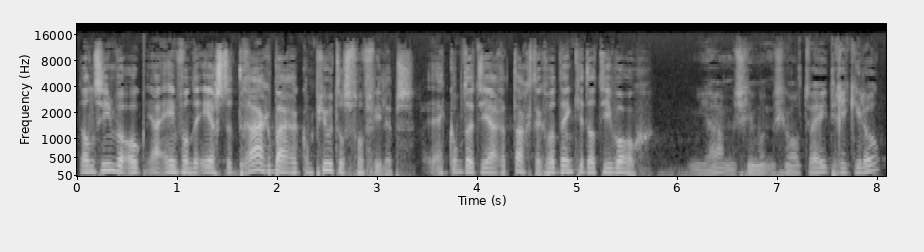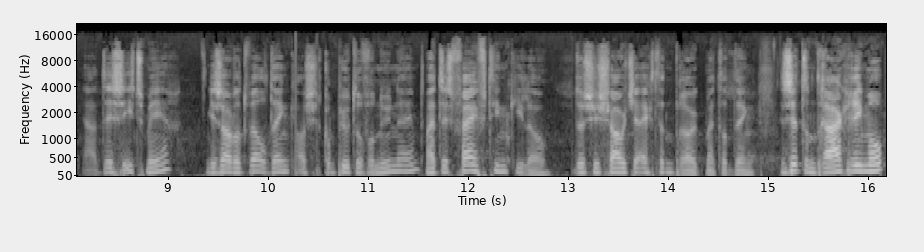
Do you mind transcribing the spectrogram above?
dan zien we ook ja, een van de eerste draagbare computers van Philips. Hij komt uit de jaren 80. Wat denk je dat die woog? Ja, misschien, misschien wel 2, 3 kilo. Ja, het is iets meer. Je zou dat wel denken als je de computer van nu neemt. Maar het is 15 kilo. Dus je sjouwt je echt een breuk met dat ding. Er zit een draagriem op.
